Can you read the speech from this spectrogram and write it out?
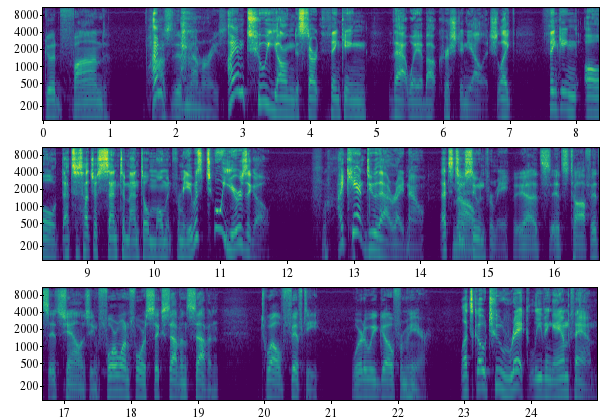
good, fond, positive memories. I am too young to start thinking that way about Christian Yelich. Like thinking, "Oh, that's such a sentimental moment for me." It was 2 years ago. I can't do that right now. That's too No. soon for me. Yeah, it's it's tough. It's it's challenging. 414-677-1250. Where do we go from here? Let's go to Rick leaving AmFam.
